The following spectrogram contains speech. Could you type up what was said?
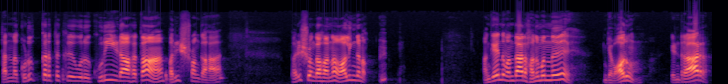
தன்னை கொடுக்கறதுக்கு ஒரு குறியீடாகத்தான் பரிஷ்வங்கஹா. பரிஷ்வங்கஹான்னா ஆலிங்கனம். அங்கேருந்து வந்தார் ஹனுமன்னு? இங்கே வாரும் என்றார்.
